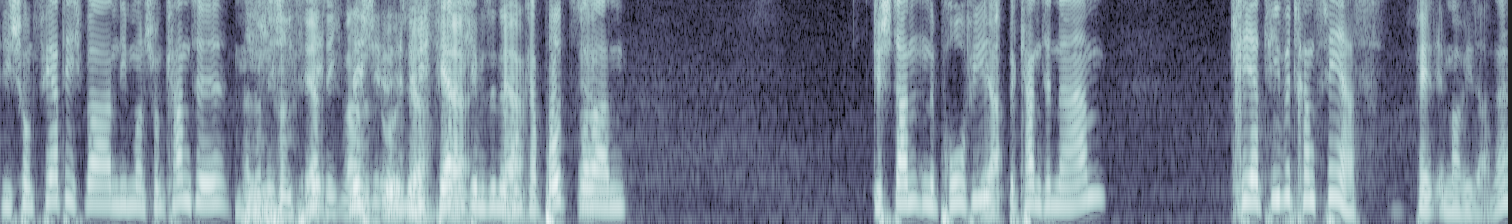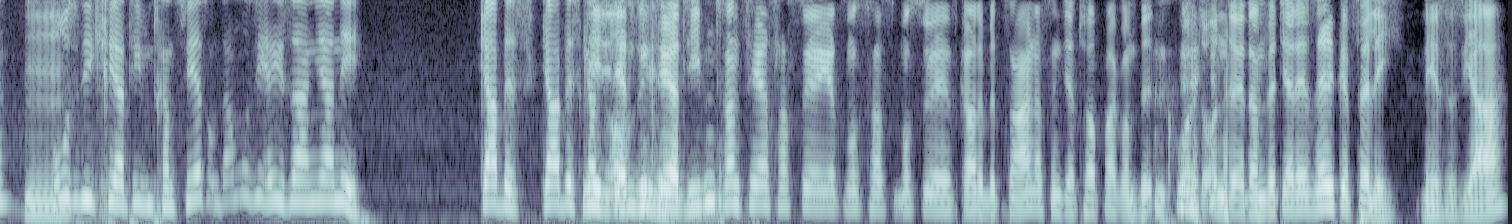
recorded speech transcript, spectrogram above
die schon fertig waren, die man schon kannte. Also nicht, schon fertig waren, nicht, ist gut, nicht ja. fertig Ja, im Sinne ja. von kaputt, Ja. sondern gestandene Profis, Ja. bekannte Namen, kreative Transfers fällt immer wieder. Ne? Mhm. Wo sind die kreativen Transfers? Und da muss ich ehrlich sagen, ja, nee. Gab es, gab es Nee, ganz die letzten kreativen Transfers hast du ja jetzt, musst, hast, musst du ja jetzt gerade bezahlen. Das sind ja Toprak und Bittenkurt und äh, dann wird ja der Selke fällig nächstes Jahr.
